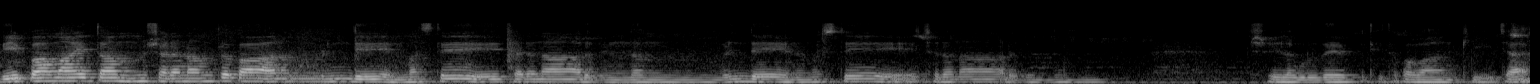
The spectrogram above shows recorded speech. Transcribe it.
कृपमयितं शरणं प्रपानं वृन्दे नमस्ते चरणारविन्दं। वृन्दे नमस्ते चरणारविन्दम् श्रील गुरुदेव पतित पवन की जय।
